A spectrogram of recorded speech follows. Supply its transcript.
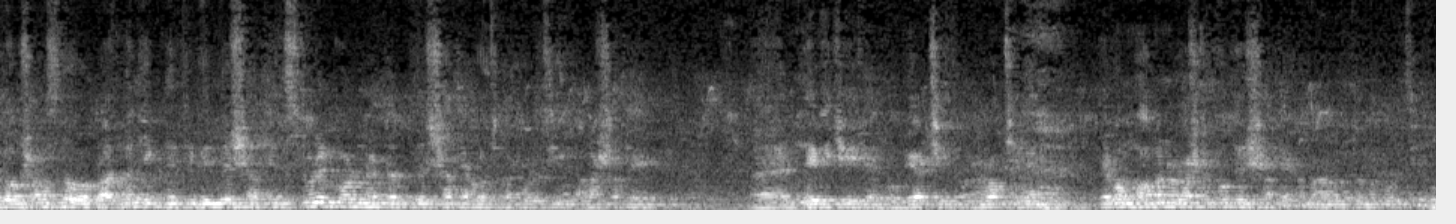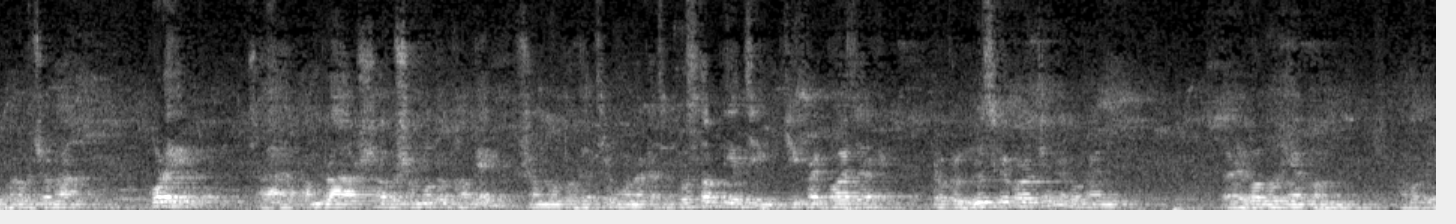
এবং সমস্ত রাজনৈতিক নেতৃবৃন্দের সাথে স্টুডেন্ট কোঅর্ডিনেটরদের সাথে আলোচনা করেছি, আমার সাথে নেভি চিফ এয়ার চিফ ওনারাও ছিলেন এবং মহামান্য রাষ্ট্রপতির সাথে আমরা আলোচনা করেছি এবং আলোচনা করে আমরা সর্বসম্মতভাবে সম্মত হয়েছি এবং ওনার কাছে প্রস্তাব দিয়েছি চিফ অ্যাডভাইজার ডক্টর ইউনুসকে করার জন্য এবং এবং উনি এখন আমাদের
